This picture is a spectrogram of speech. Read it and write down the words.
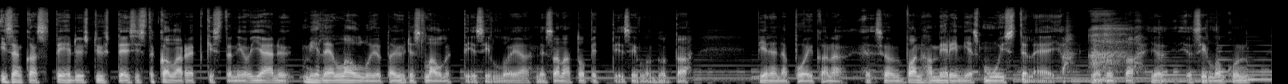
isän kanssa tehdyistä yhteisistä kalaretkistä niin on jäänyt mieleen laulu, jota yhdessä laulettiin silloin ja ne sanat opittiin silloin tota, pienenä poikana. Se on Vanha merimies muistelee ja, ja, ah. tota, ja, ja silloin kun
